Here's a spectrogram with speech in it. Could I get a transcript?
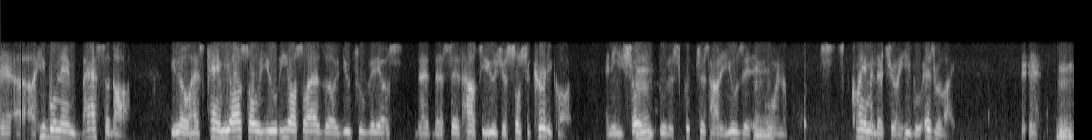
uh, a Hebrew named Bassadar, you know, has came. He also you he also has a YouTube videos that that says how to use your Social Security card, and he shows you Mhm. through the scriptures how to use it and Mhm. going to claiming that you're a Hebrew Israelite. Mm.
